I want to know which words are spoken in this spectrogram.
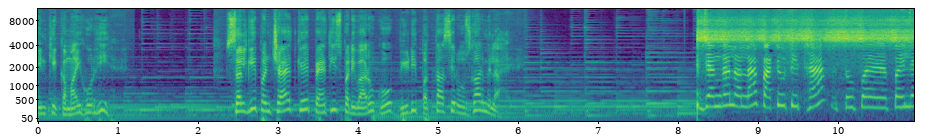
इनकी कमाई हो रही है। सलगी पंचायत के 35 परिवारों को बीड़ी पत्ता से रोज़गार मिला है। जंगल वाला पार्टी उटी था तो पहले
